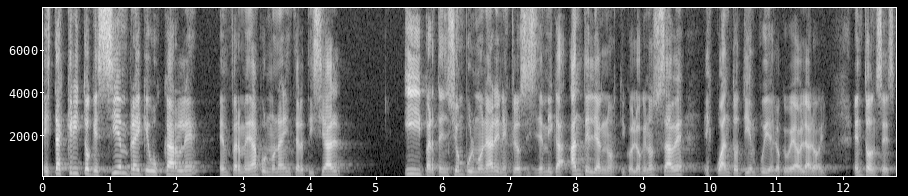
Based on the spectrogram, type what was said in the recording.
está escrito que siempre hay que buscarle enfermedad pulmonar intersticial y hipertensión pulmonar en esclerosis sistémica ante el diagnóstico. Lo que no se sabe es cuánto tiempo y es lo que voy a hablar hoy. Entonces,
